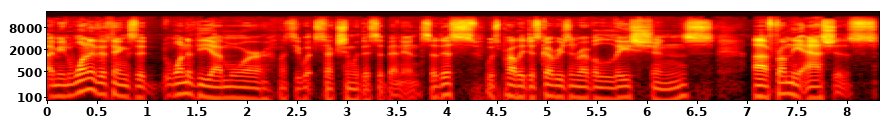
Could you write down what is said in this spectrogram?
I mean, one of the things that, one of the uh, more, let's see, what section would this have been in? So, this was probably Discoveries and Revelations uh, from the Ashes.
